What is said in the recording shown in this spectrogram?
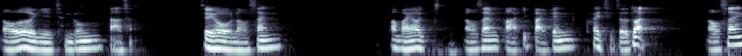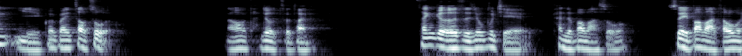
老二也成功达成。最后，老三，爸爸要老三把一百根筷子折断，老三也乖乖照做了。然后他就折断了。三个儿子就不解，看看着爸爸说：“所以爸爸找我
